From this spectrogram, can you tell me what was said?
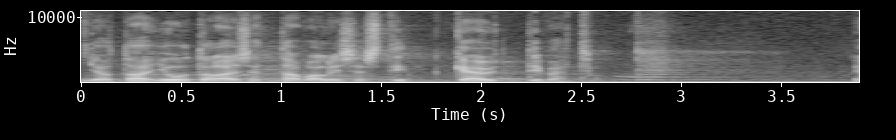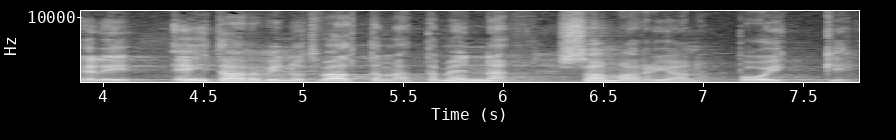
jota juutalaiset tavallisesti käyttivät. Eli ei tarvinnut välttämättä mennä Samarian poikki.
